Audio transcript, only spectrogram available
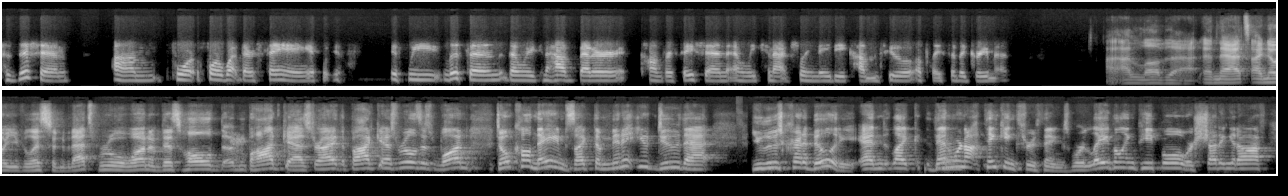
position um, for for what they're saying. If, if if we listen, then we can have better conversation, and we can actually maybe come to a place of agreement. I love that. And that's, I know you've listened, but that's rule one of this whole podcast, right? The podcast rules is one, don't call names. Like the minute you do that, you lose credibility. And like, then we're not thinking through things. We're labeling people, we're shutting it off.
